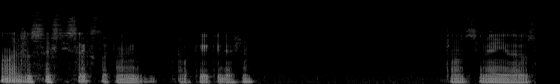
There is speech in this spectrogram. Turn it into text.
Oh, there's a 66 looking in okay condition. Don't see many of those.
